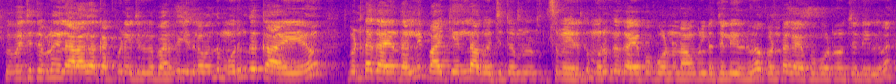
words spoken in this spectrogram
இப்போ வெஜிடபிளும் எல்லாம் அழகாக கட் பண்ணி வச்சுருக்க பாருங்கள் இதில் வந்து முருங்கைக்காயையும் வெண்டைக்காயும் தள்ளி பாக்கி எல்லா வெஜிடபிள்ஸுமே இருக்குது முருங்கைக்காய் எப்போ போடணும் நான் உங்கள்கிட்ட சொல்லியிருக்கிறேன். வெண்டைக்காய் எப்போ போடணும்னு சொல்லியிருக்கிறேன்.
